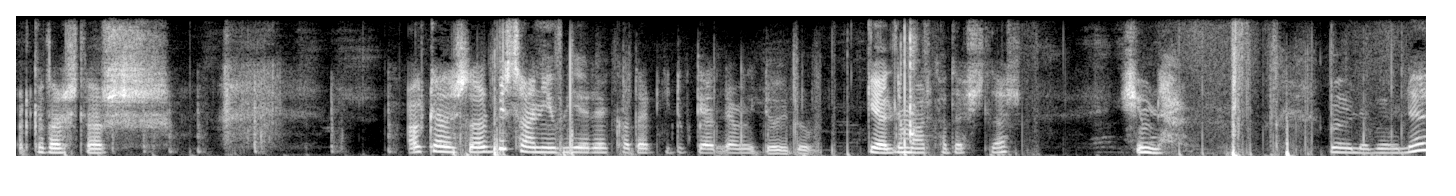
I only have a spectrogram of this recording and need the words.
Arkadaşlar Arkadaşlar bir saniye bir yere kadar gidip geleceğim videoyu dur. Geldim arkadaşlar. Şimdi böyle böyle.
